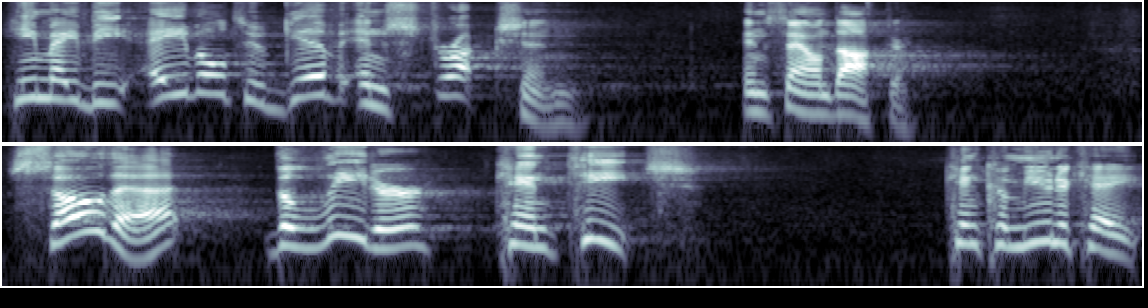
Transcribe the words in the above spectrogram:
he may be able to give instruction in sound doctrine. So that the leader can teach, can communicate,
